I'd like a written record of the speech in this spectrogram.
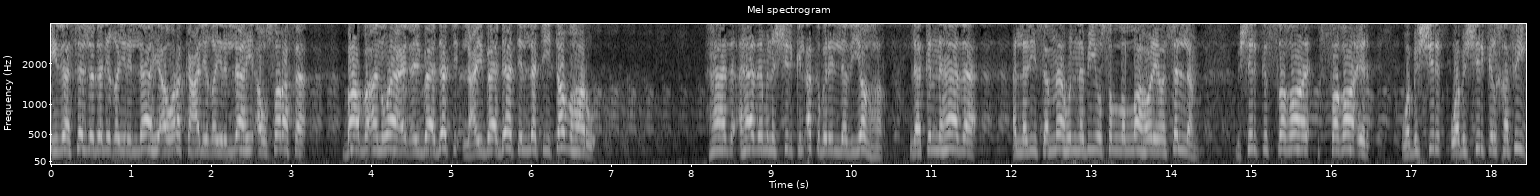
إذا سجد لغير الله أو ركع لغير الله أو صرف بعض أنواع العبادات, العبادات التي تظهر. هذا, هذا من الشرك الأكبر الذي يظهر. لكن هذا الذي سماه النبي صلى الله عليه وسلم بالشرك الصغائر وبالشرك, وبالشرك الخفي.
